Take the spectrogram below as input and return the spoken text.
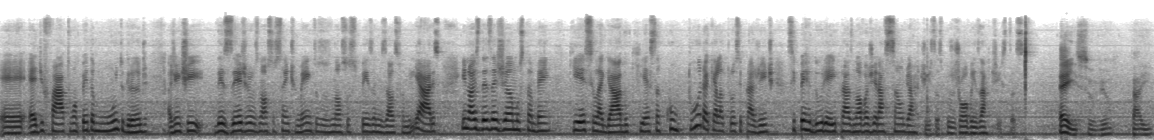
É, é de fato uma perda muito grande. A gente deseja os nossos sentimentos, os nossos pêsames aos familiares e nós desejamos também que esse legado, que essa cultura que ela trouxe para a gente se perdure aí para a nova geração de artistas, para os jovens artistas. É isso, viu? Tá aí então.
